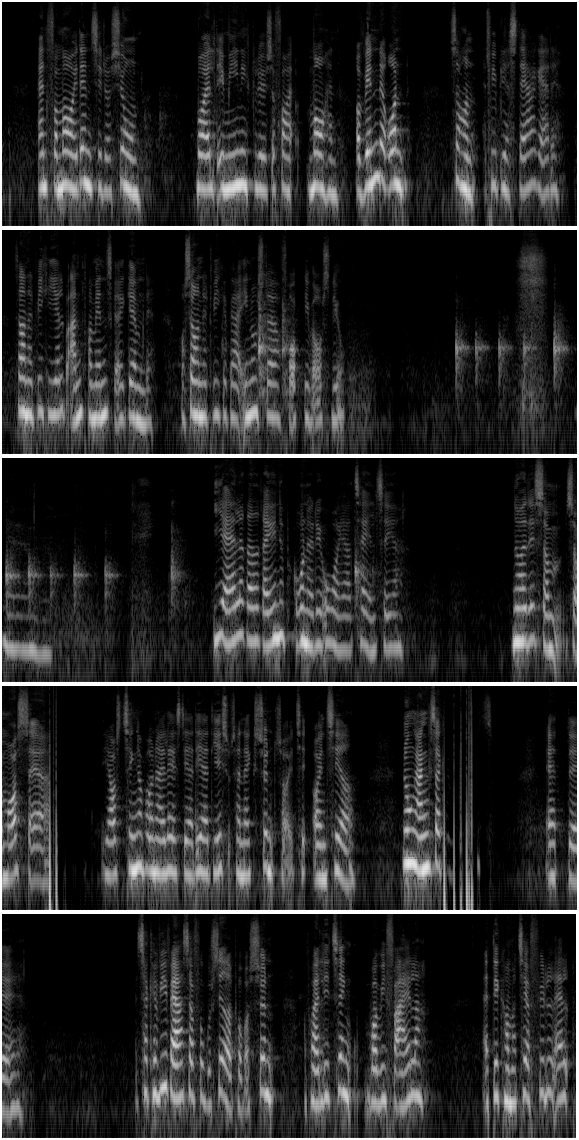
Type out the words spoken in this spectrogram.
Han formår i den situation, hvor alt er meningsløst, så formår han at vende det rundt, sådan at vi bliver stærke af det. Sådan at vi kan hjælpe andre mennesker igennem det. Og sådan at vi kan være endnu større frugt i vores liv. Øhm. I er allerede rene på grund af det ord, jeg har talt til jer. Noget af det, som, som også er, jeg også tænker på, når jeg læser det her, det er, at Jesus han er ikke syndsorienteret. Nogle gange så kan vi synes, at øh, så kan vi være så fokuseret på vores synd, og på alle de ting, hvor vi fejler, at det kommer til at fylde alt.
